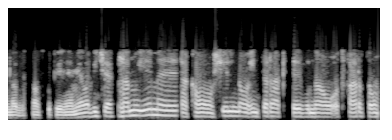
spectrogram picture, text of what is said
nowy stan skupienia. Mianowicie planujemy taką silną, interaktywną, otwartą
